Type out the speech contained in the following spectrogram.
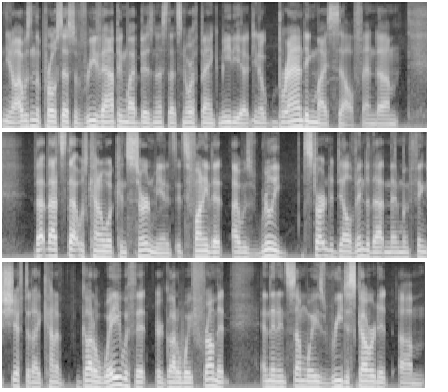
you know, I was in the process of revamping my business. That's North Bank Media. You know, branding myself and. Um, that that's that was kind of what concerned me, and it's it's funny that I was really starting to delve into that, and then when things shifted, I kind of got away with it or got away from it, and then in some ways rediscovered it um,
